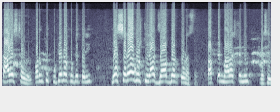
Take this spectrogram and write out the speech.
काळच ठरवेल परंतु कुठे ना कुठेतरी या सगळ्या गोष्टीला जबाबदार कोण असेल? कॅप्टन महाराष्ट्र न्यूज वसई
